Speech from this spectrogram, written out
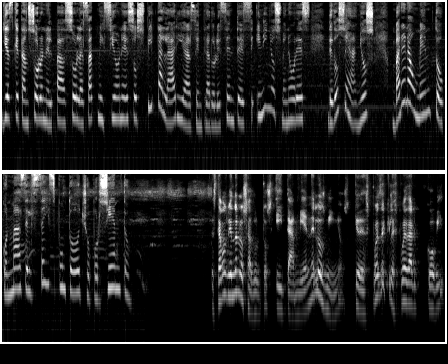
Y es que tan solo en El Paso las admisiones hospitalarias entre adolescentes y niños menores de 12 años van en aumento con más del 6.8%. Estamos viendo en los adultos y también en los niños que después de que les puede dar COVID,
